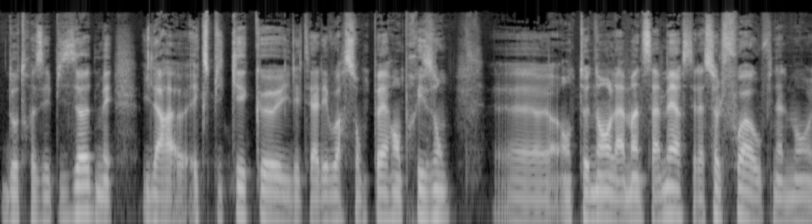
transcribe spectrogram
d'autres épisodes, mais il a expliqué qu'il était allé voir son père en prison en tenant la main de sa mère. C'était la seule fois où finalement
